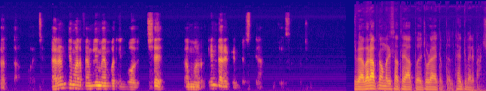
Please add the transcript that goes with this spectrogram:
કરતા હોય છે. કારણ કે મારા ફેમિલી મેમ્બર ઇન્વોલ્વ છે અમારો ઇનડાયરેક્ટ ઇન્ટરેસ્ટ ત્યાં આભાર આપનો અમારી સાથે આપ જોડાયા તે થેન્ક યુ વેરી મચ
